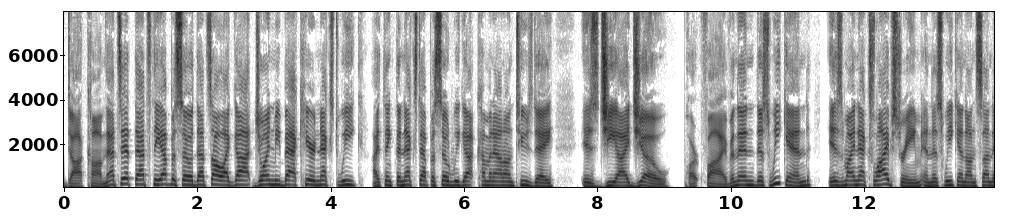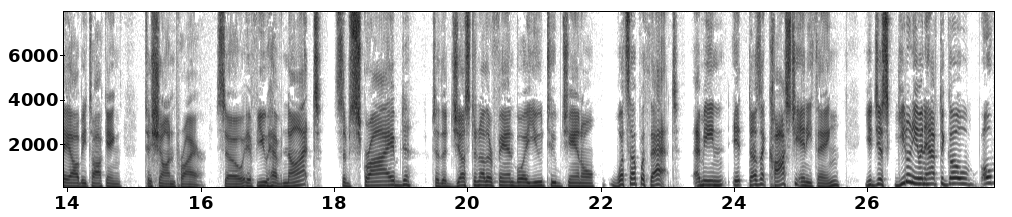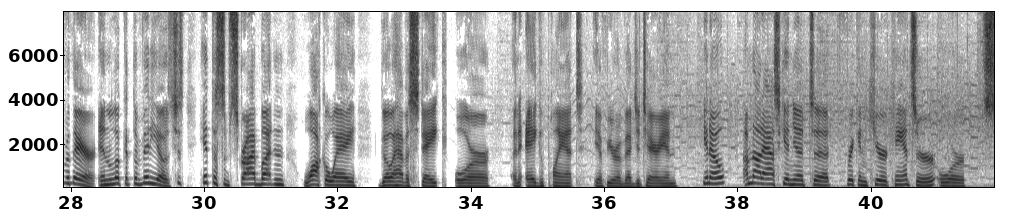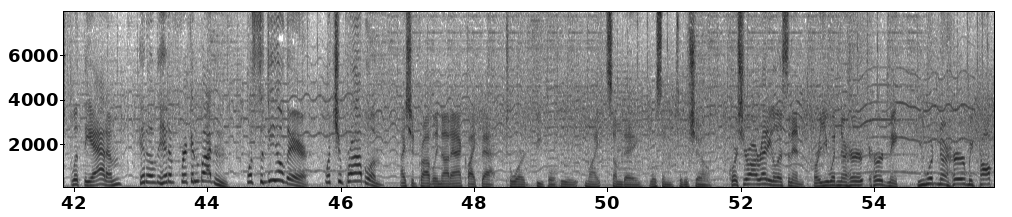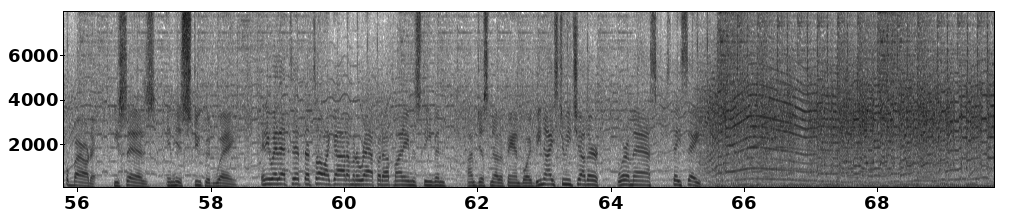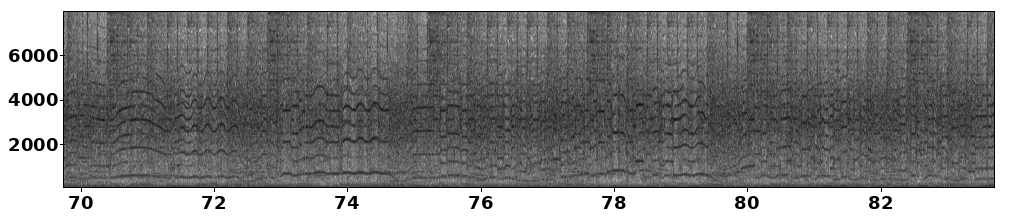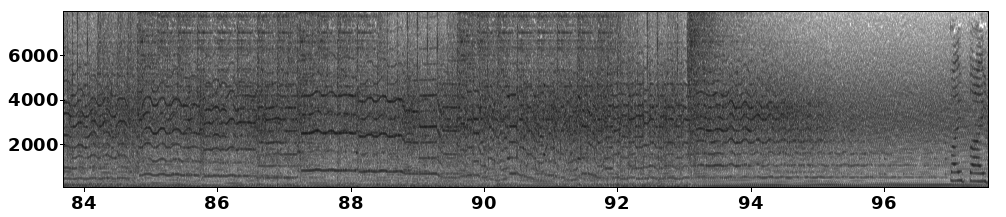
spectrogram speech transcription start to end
StephenOrelse.com. That's it. That's the episode. That's all I got. Join me back here next week. I think the next episode we got coming out on Tuesday is G.I. Joe Part 5. And then this weekend is my next live stream. And this weekend on Sunday, I'll be talking to Sean Pryor. So if you have not subscribed to the Just Another Fanboy YouTube channel, what's up with that? I mean, it doesn't cost you anything. You just you don't even have to go over there and look at the videos. Just hit the subscribe button, walk away, go have a steak or an eggplant if you're a vegetarian you know, I'm not asking you to freaking cure cancer or split the atom. Hit a hit a freaking button. What's the deal there? What's your problem? I should probably not act like that toward people who might someday listen to the show. Of course, you're already listening, or you wouldn't have heard, heard me. You wouldn't have heard me talk about it, he says in his stupid way. Anyway, that's it. That's all I got. I'm going to wrap it up. My name is Steven. I'm just another fanboy. Be nice to each other, wear a mask, stay safe.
